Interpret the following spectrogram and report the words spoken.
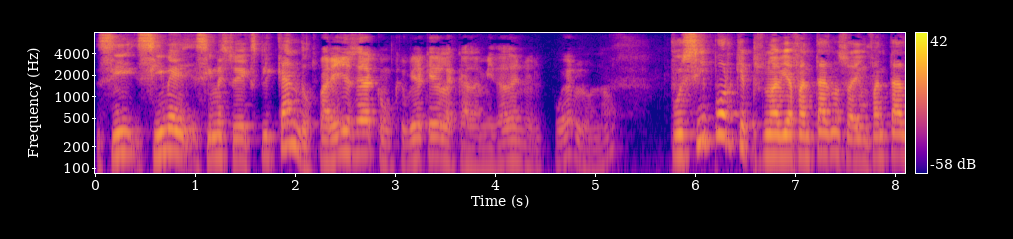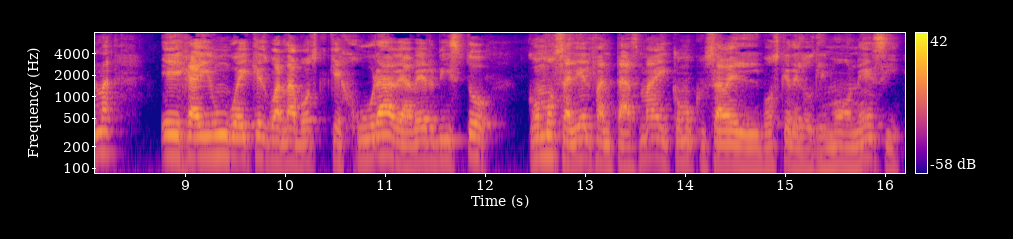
Sí, sí me, sí me estoy explicando. Para ellos era como que hubiera caído la calamidad en el pueblo, ¿no? Pues sí, porque pues no había fantasmas, o hay un fantasma. Eh, hay un güey que es guardabosque que jura de haber visto cómo salía el fantasma y cómo cruzaba el bosque de los limones y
